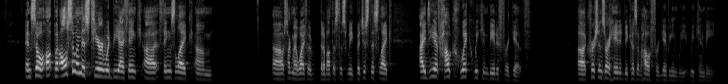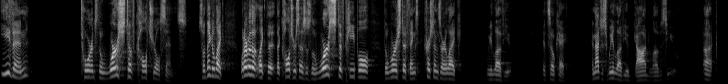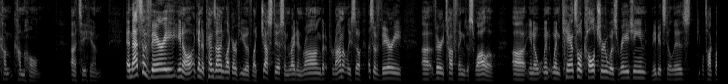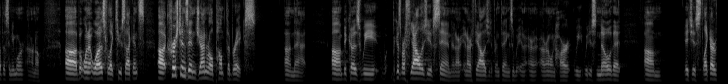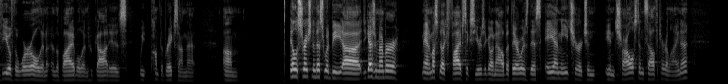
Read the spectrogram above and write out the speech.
and so, uh, but also in this tier would be, I think, uh, things like um, uh, I was talking to my wife a bit about this this week, but just this like idea of how quick we can be to forgive. Uh, Christians are hated because of how forgiving we, we can be, even towards the worst of cultural sins. So think of like whatever the, like the, the culture says is the worst of people, the worst of things. Christians are like, we love you. It's okay. And not just we love you, God loves you. Uh, come, come home uh, to him. And that's a very, you know, again, it depends on like our view of like justice and right and wrong, but predominantly so, that's a very, uh, very tough thing to swallow. Uh, you know, when, when cancel culture was raging, maybe it still is. People talk about this anymore. I don't know. Uh, but when it was for like two seconds, uh, Christians in general pumped the brakes on that um, because we because of our theology of sin and our, in our theology of different things and we, in our, our, own heart. We, we just know that um, it's just like our view of the world and, and, the Bible and who God is. We pump the brakes on that. Um, illustration of this would be: uh, Do you guys remember? man, it must be like five, six years ago now, but there was this AME church in, in Charleston, South Carolina,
